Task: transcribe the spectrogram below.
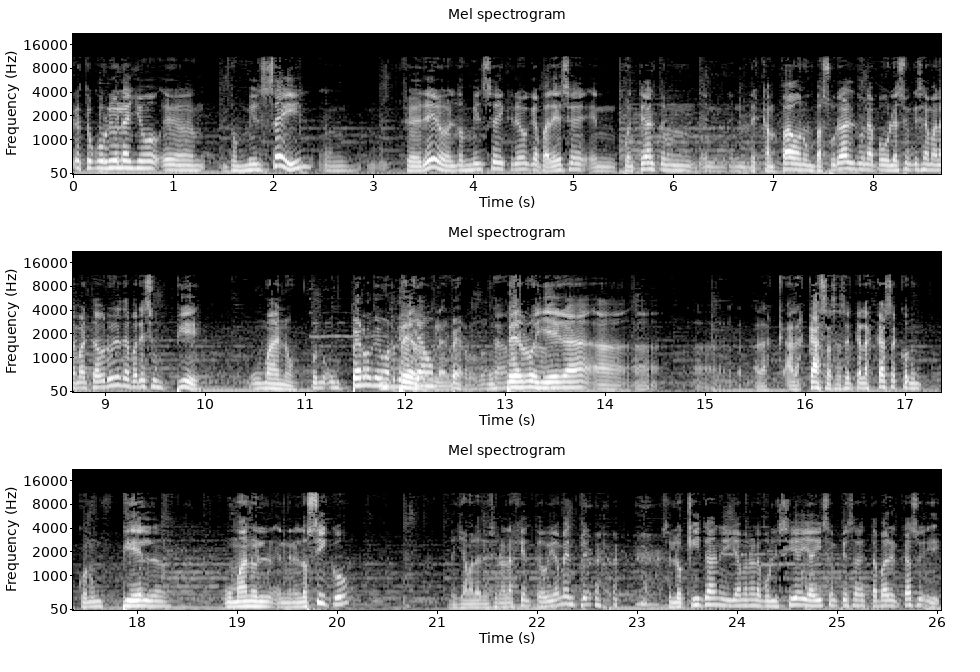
esto ocurrió el año eh, 2006, en febrero del 2006 creo que aparece en Puente Alto, en, un- en- en descampado en un basural de una población que se llama la Marta Bruneta, aparece un pie humano. Con un perro que perro, a un claro. perro. o Un sea, perro una- llega a, a- a- a las, a las casas, se acerca a las casas con un, con un piel humano en, en el hocico. Le llama la atención a la gente, obviamente. se lo quitan y llaman a la policía y ahí se empieza a destapar el caso. Y,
